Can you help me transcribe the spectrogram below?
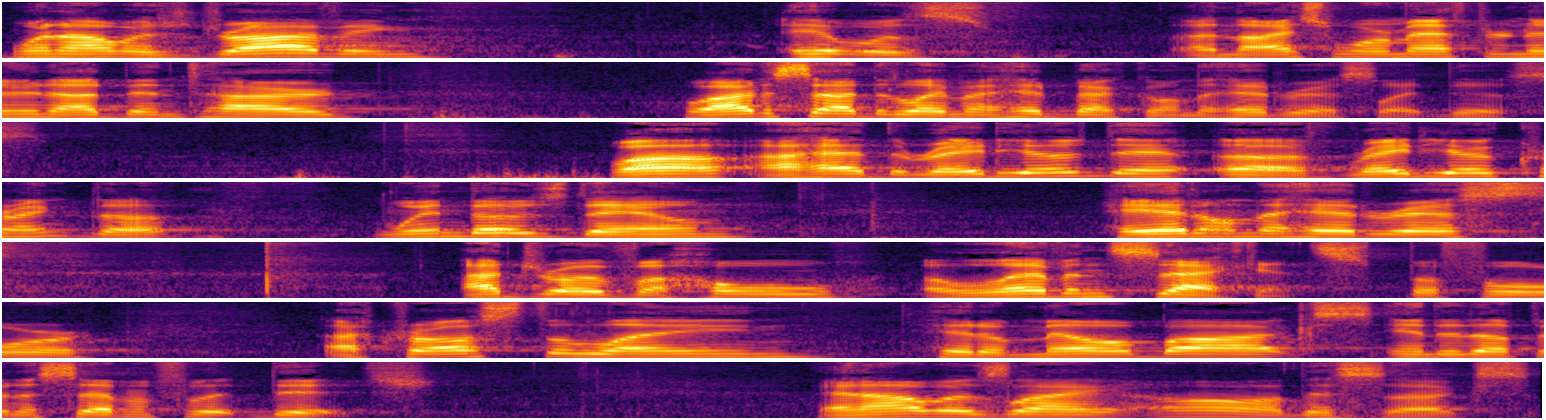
when I was driving, it was a nice warm afternoon. I'd been tired. Well, I decided to lay my head back on the headrest like this. Well, I had the radio, da- uh, radio cranked up, windows down, head on the headrest. I drove a whole 11 seconds before I crossed the lane, hit a mailbox, ended up in a seven foot ditch. And I was like, oh, this sucks.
